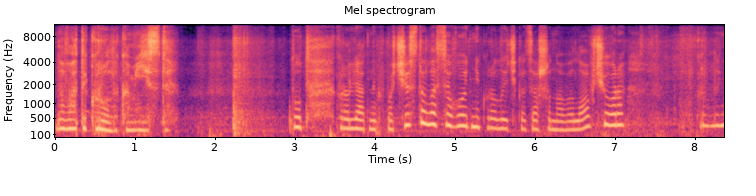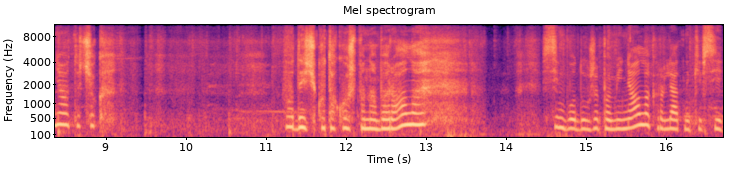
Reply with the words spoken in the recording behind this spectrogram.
давати кроликам їсти. Тут кролятник почистила сьогодні, кроличка ця, що навела вчора кроленяточок. Водичку також понабирала. Всім воду вже поміняла, кролятники всі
